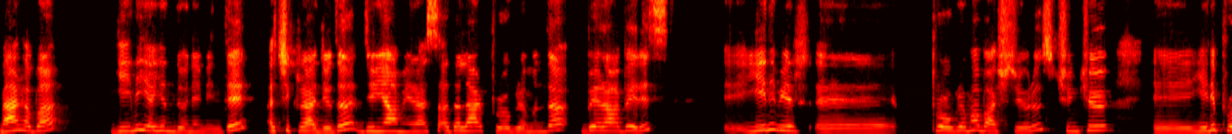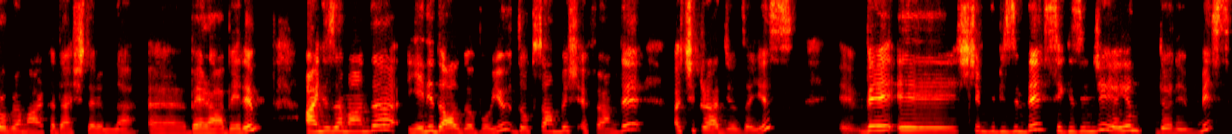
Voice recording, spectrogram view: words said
Merhaba, yeni yayın döneminde Açık Radyo'da Dünya Mirası Adalar programında beraberiz. Ee, yeni bir e, programa başlıyoruz çünkü e, yeni program arkadaşlarımla e, beraberim. Aynı zamanda yeni dalga boyu 95 FM'de Açık Radyo'dayız. E, ve e, şimdi bizim de 8. yayın dönemimiz.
